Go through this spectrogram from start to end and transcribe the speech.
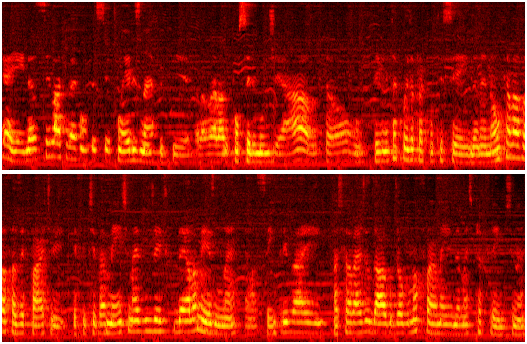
É, e ainda sei lá o que vai acontecer com eles, né? Porque ela vai lá no Conselho Mundial, então tem muita coisa para acontecer ainda, né? Não que ela vá fazer parte efetivamente, mas do jeito dela mesmo, né? Ela sempre vai. Acho que ela vai ajudar de alguma forma ainda mais pra frente, né?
